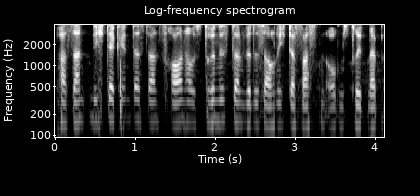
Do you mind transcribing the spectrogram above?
Passant nicht erkennt, dass da ein Frauenhaus drin ist, dann wird es auch nicht erfasst in OpenStreetMap.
